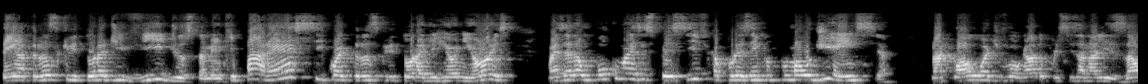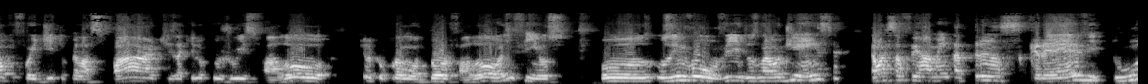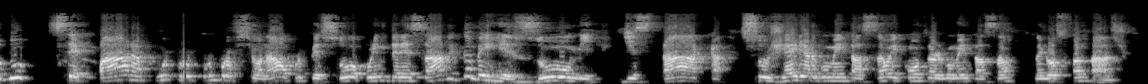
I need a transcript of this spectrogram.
Tem a transcritora de vídeos também, que parece com a transcritora de reuniões, mas ela é um pouco mais específica, por exemplo, para uma audiência, na qual o advogado precisa analisar o que foi dito pelas partes, aquilo que o juiz falou, aquilo que o promotor falou, enfim, os, os, os envolvidos na audiência. Então, essa ferramenta transcreve tudo, separa por, por, por profissional, por pessoa, por interessado e também resume, destaca, sugere argumentação e contra-argumentação. Negócio fantástico.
